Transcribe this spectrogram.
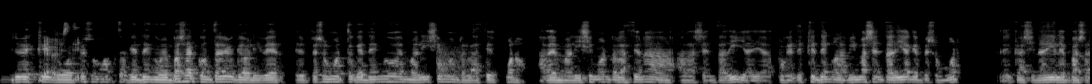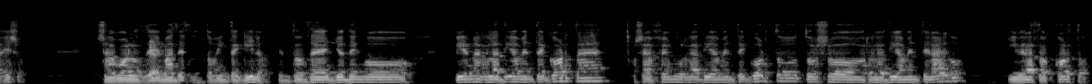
Yo es que como el peso muerto que tengo, me pasa al contrario que Oliver. El peso muerto que tengo es malísimo en relación, bueno, a ver, malísimo en relación a, la sentadilla ya, porque es que tengo la misma sentadilla que peso muerto. Eh, casi nadie le pasa eso, salvo a los de más de 120 kilos. Entonces yo tengo piernas relativamente cortas, o sea, fémur relativamente corto, torso relativamente largo y brazos cortos.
